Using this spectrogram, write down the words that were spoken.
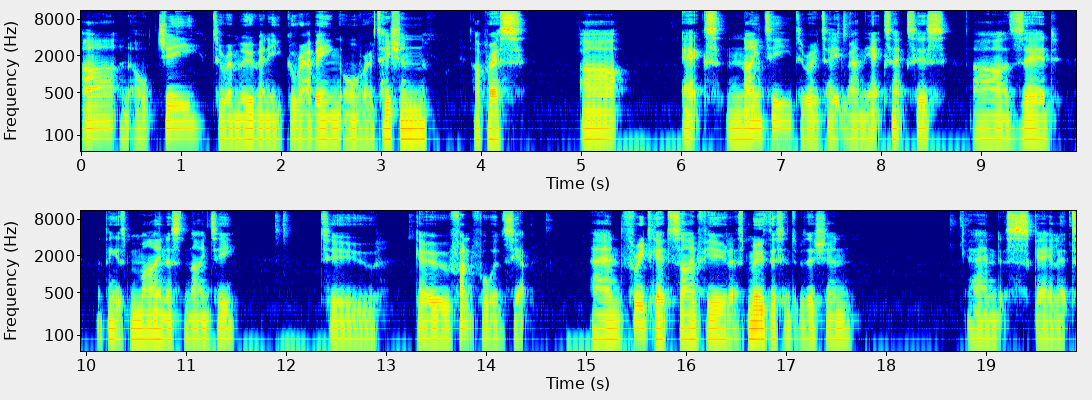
R and Alt G to remove any grabbing or rotation. I'll press RX90 to rotate around the x-axis, RZ, I think it's minus 90 to go front forwards, yep. And 3 to go to side view, let's move this into position and scale it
